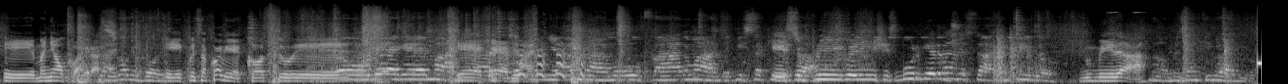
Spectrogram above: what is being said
e mangiamo qua, che vuoi? E questa qua che è cotto e... Oh, che è che è male? Che è- che è? Andiamo, fa una domanda, chi sta qui? E qua? supplì quelli cheeseburger? Non c'è sta, non li dà? No, mi senti proprio.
